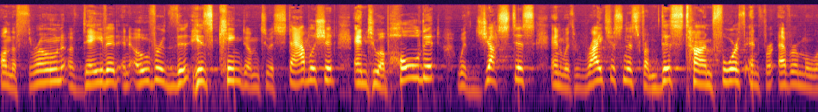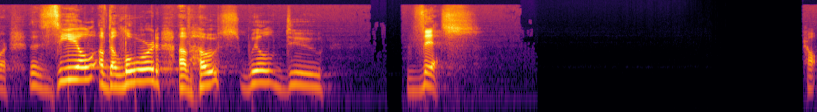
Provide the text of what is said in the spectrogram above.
on the throne of David and over the, his kingdom to establish it and to uphold it with justice and with righteousness from this time forth and forevermore. The zeal of the Lord of hosts will do this. how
